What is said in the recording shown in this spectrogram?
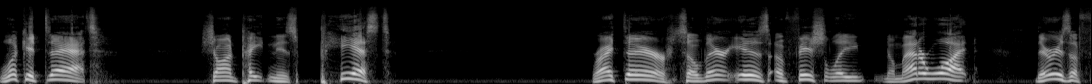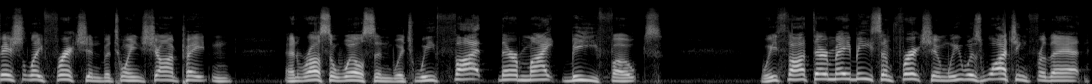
look at that. Sean Payton is pissed. Right there. So there is officially, no matter what, there is officially friction between Sean Payton and Russell Wilson, which we thought there might be, folks. We thought there may be some friction. We was watching for that.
